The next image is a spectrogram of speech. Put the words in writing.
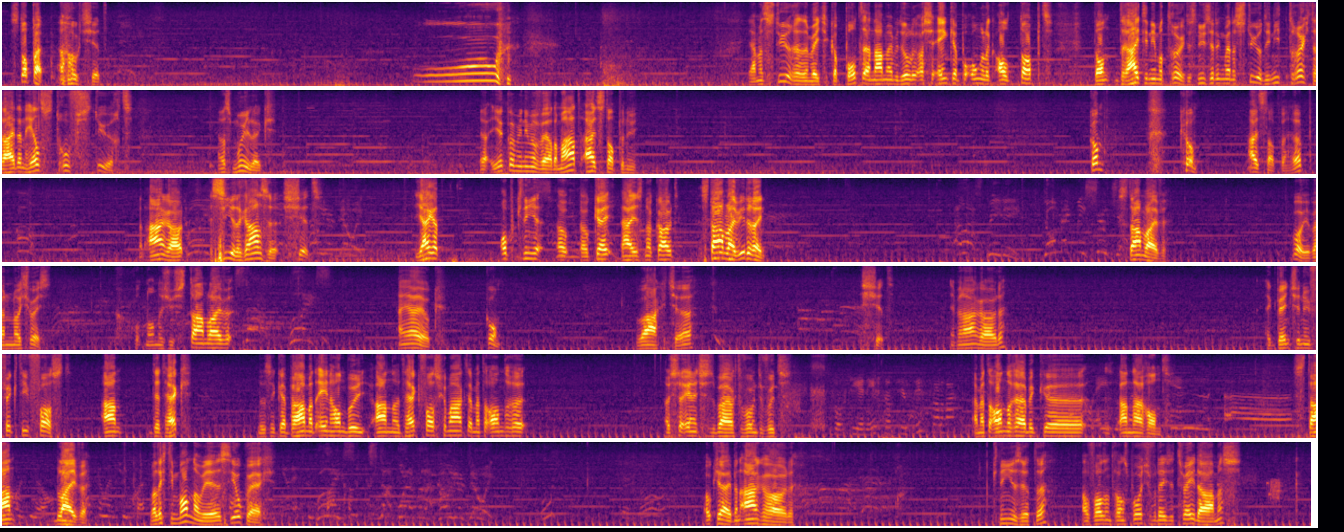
Stoppen! Oh shit. Oeh. Ja, mijn stuur is een beetje kapot en daarmee bedoel ik als je één keer per ongeluk al tapt, dan draait hij niet meer terug. Dus nu zit ik met een stuur die niet terugdraait en heel stroef stuurt. Dat is moeilijk. Ja, hier kom je niet meer verder. Maat, uitstappen nu. Kom. Kom. Uitstappen. Hup. En aangehouden. Zie je, daar gaan ze. Shit. Jij gaat op knieën. Oh, oké. Hij is knock-out. Staan blijven iedereen. Staan blijven. Wow, je bent er nooit geweest. God, is je staan blijven. En jij ook. Kom. Wagentje. Shit. Ik ben aangehouden. Ik bind je nu fictief vast aan dit hek. Dus ik heb haar met één handboei aan het hek vastgemaakt en met de andere als je eenetjes erbij achtervolgend te voet. En met de andere heb ik eh, aan haar hand. Staan, blijven. Waar ligt die man nou weer? Is die ook weg? Ook jij, ik ben aangehouden. Knieën zitten. alvast een transportje voor deze twee dames.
